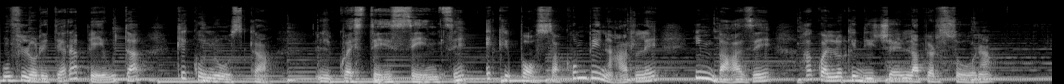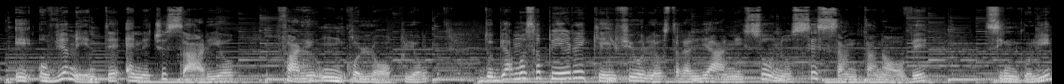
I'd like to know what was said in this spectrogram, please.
un floriterapeuta che conosca queste essenze e che possa combinarle in base a quello che dice la persona. E ovviamente è necessario fare un colloquio. Dobbiamo sapere che i fiori australiani sono 69 singoli,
